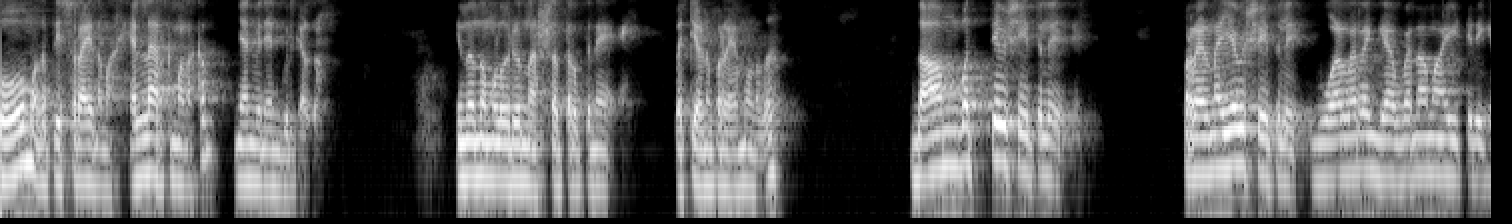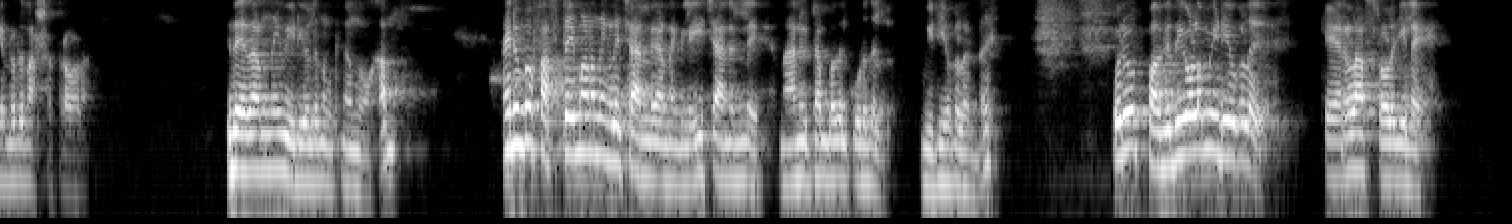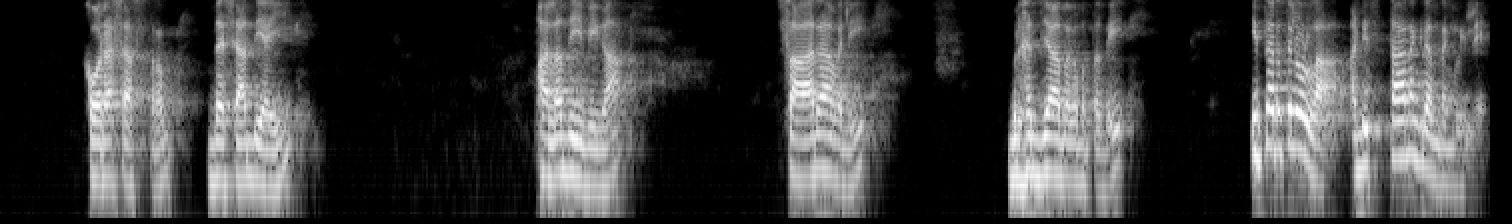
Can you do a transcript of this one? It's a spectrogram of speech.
ഓ മഹത്തീശ്വരായ നമ. എല്ലാവർക്കും വണക്കം. ഞാൻ വിനയൻ ഗുരുക്കൾ ഇന്ന് നമ്മൾ ഒരു നക്ഷത്രത്തിനെ പറ്റിയാണ് പറയാൻ പോണത്. ദാമ്പത്യ വിഷയത്തിൽ പ്രണയ വിഷയത്തിൽ വളരെ ഗവനമായിട്ടിരിക്കേണ്ട ഒരു നക്ഷത്രമാണ്. ഇത് ഏതാണെന്ന് ഈ വീഡിയോയിൽ നമുക്ക് ഞാൻ നോക്കാം. അതിനു മുമ്പ് ഫസ്റ്റ് ടൈമാണ് നിങ്ങൾ ഈ ചാനൽ കാണണമെങ്കിൽ ഈ ചാനലിൽ നാനൂറ്റമ്പതിൽ കൂടുതൽ വീഡിയോകളുണ്ട്. ഒരു പകുതിയോളം വീഡിയോകൾ കേരള ആസ്ട്രോളജിയിലെ ഹോരാശാസ്ത്രം ദശാധ്യായി ഫലദീപിക സാരാവലി ബൃഹജാതക പദ്ധതി ഇത്തരത്തിലുള്ള അടിസ്ഥാന ഗ്രന്ഥങ്ങളിലെ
